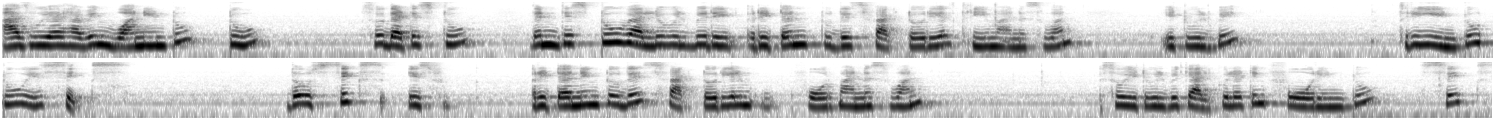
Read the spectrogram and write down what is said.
as we are having 1 into 2 so that is 2 then this 2 value will be returned to this factorial 3 minus 1 it will be 3 into 2 is 6 though 6 is returning to this factorial 4 minus 1 so it will be calculating 4 into 6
